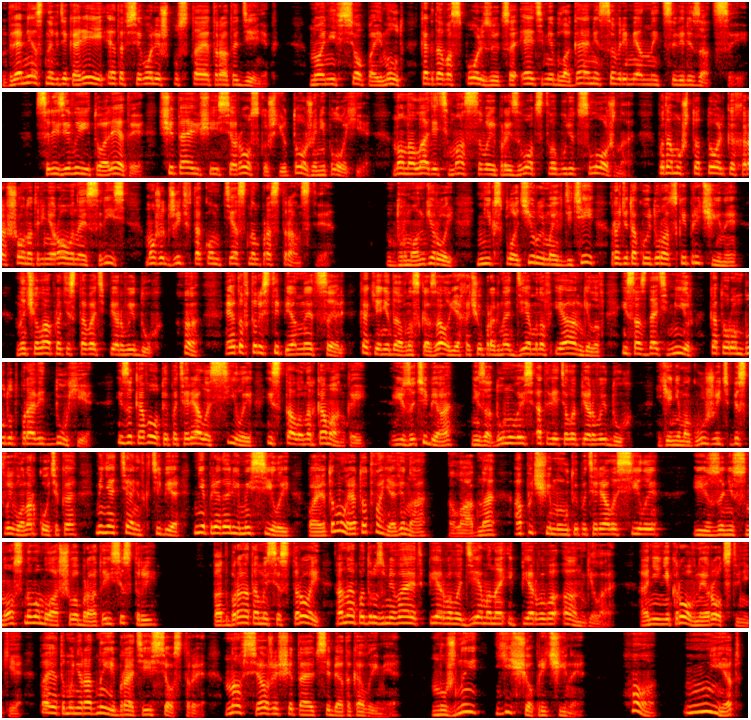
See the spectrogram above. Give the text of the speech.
Для местных дикарей это всего лишь пустая трата денег. Но они все поймут, когда воспользуются этими благами современной цивилизации. Слезевые туалеты, считающиеся роскошью, тоже неплохи, но наладить массовое производство будет сложно – потому что только хорошо натренированная слизь может жить в таком тесном пространстве. «Дурман-герой, не эксплуатируй моих детей ради такой дурацкой причины», начала протестовать первый дух. «Ха, это второстепенная цель. Как я недавно сказал, я хочу прогнать демонов и ангелов и создать мир, которым будут править духи. Из-за кого ты потеряла силы и стала наркоманкой?» «Из-за тебя», не задумываясь, ответила первый дух. Я не могу жить без твоего наркотика. Меня тянет к тебе непреодолимой силой, поэтому это твоя вина. Ладно, а почему ты потеряла силы? Из-за несносного младшего брата и сестры. Под братом и сестрой она подразумевает первого демона и первого ангела. Они не кровные родственники, поэтому не родные братья и сестры, но все же считают себя таковыми. Нужны еще причины. О, нет.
